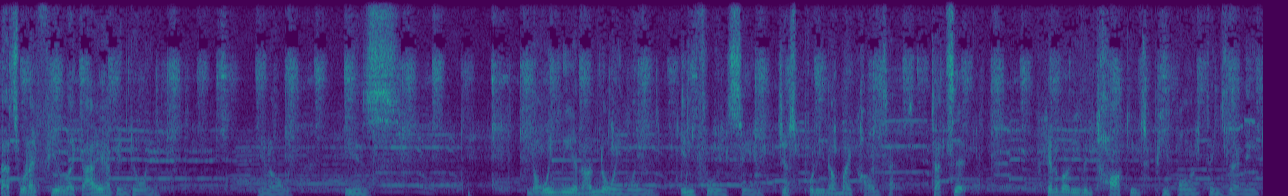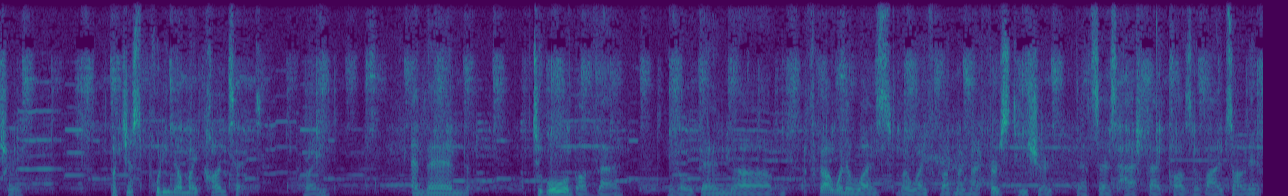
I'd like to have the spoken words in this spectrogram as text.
that's what I feel like I have been doing, you know, is knowingly and unknowingly influencing just putting out my content. That's it. Forget about even talking to people and things of that nature, but just putting out my content, right? And then to go above that, you know, then um, I forgot when it was. My wife got my, my first t shirt that says hashtag positive vibes on it.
